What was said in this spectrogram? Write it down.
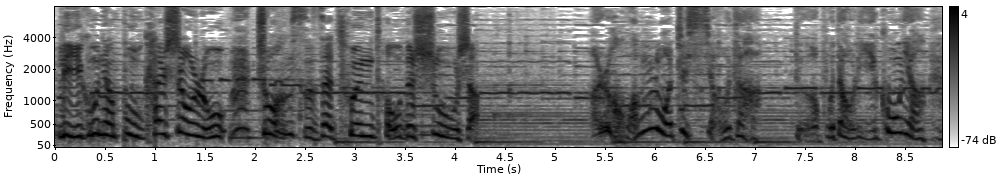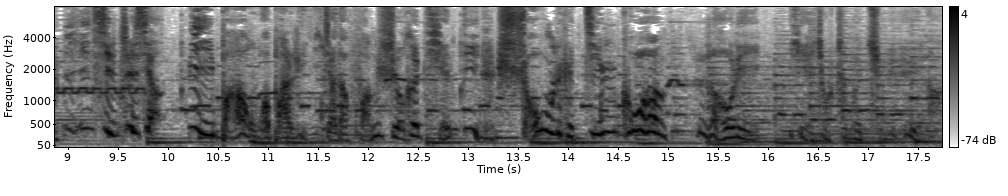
李姑娘不堪受辱，撞死在村头的树上。而黄洛这小子得不到李姑娘，一气之下一把火把李家的房舍和田地烧了个精光，老李也就这么去了。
